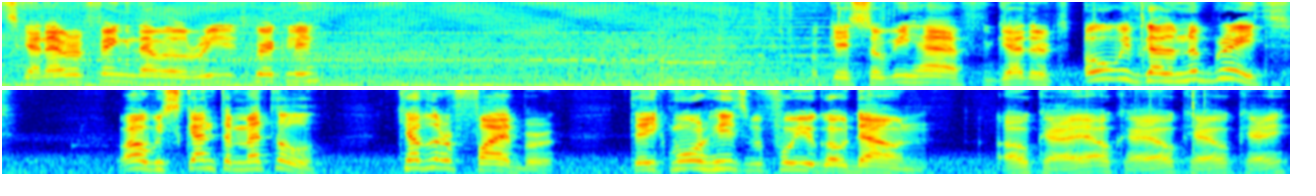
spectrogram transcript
Scan everything, then we'll read it quickly. Okay, so we have gathered... Oh, we've got an upgrade! Wow, we scanned the metal. Kevlar fiber. Take more hits before you go down. Okay, okay, okay, okay.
